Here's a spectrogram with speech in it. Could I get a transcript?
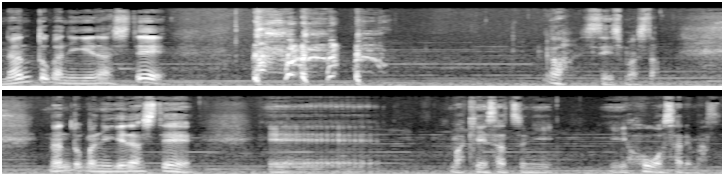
なんとか逃げ出して あ失礼しました。なんとか逃げ出して、えー、まあ、警察に保護されます。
